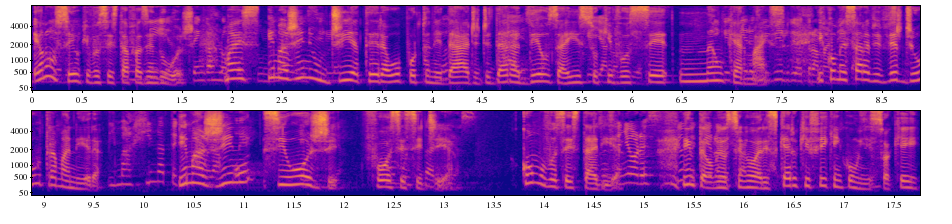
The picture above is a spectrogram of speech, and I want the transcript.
Eu não sei o que você está fazendo hoje, mas imagine um dia ter a oportunidade de dar adeus a isso que você não quer mais e começar a viver de outra maneira. Imagine se hoje fosse esse dia. Como você estaria? Então, meus senhores, quero que fiquem com isso, ok?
